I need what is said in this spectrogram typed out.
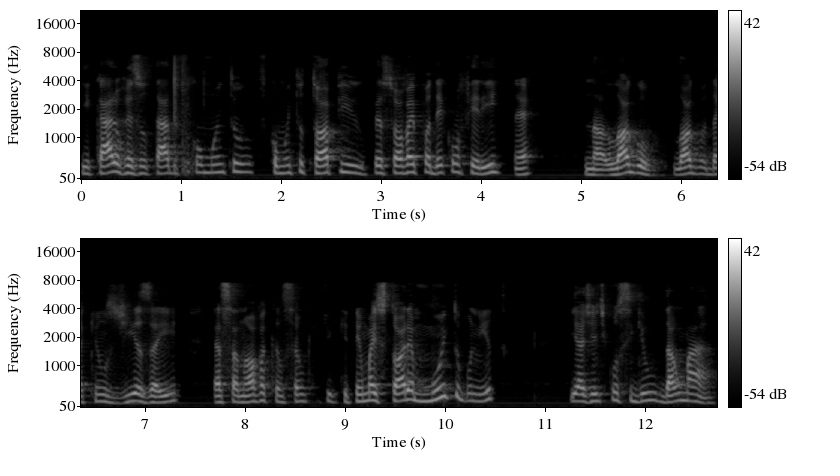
E, cara, o resultado ficou muito, ficou muito top. O pessoal vai poder conferir, né? Na, logo, logo daqui uns dias aí, essa nova canção que, que tem uma história muito bonita. E a gente conseguiu dar uma,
